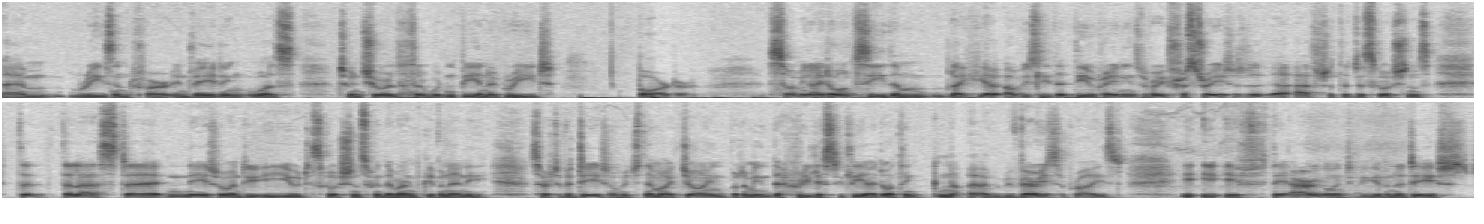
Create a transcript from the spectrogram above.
um, reason for invading was to ensure that there wouldn't be an agreed border. So I mean, I don't see them like obviously that the Ukrainians were very frustrated uh, after the discussions, the the last uh, NATO and EU discussions when they weren't given any sort of a date on which they might join. But I mean, realistically, I don't think not, I would be very surprised if they are going to be given a date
